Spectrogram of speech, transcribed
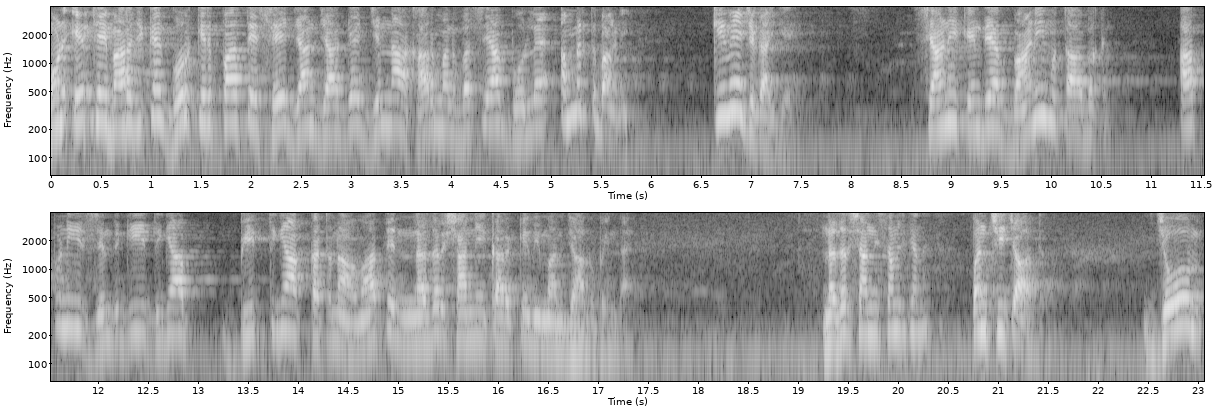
ਹੁਣ ਇੱਥੇ ਮਹਾਰਾਜ ਜੀ ਕਹਿੰਦੇ, ਗੁਰ ਕਿਰਪਾ ਤੇ ਸੇ ਜਨ ਜਾਗੇ, ਜਿਨ੍ਹਾਂ ਹਰ ਮਨ ਵਸਿਆ, ਬੋਲੇ ਅੰਮ੍ਰਿਤ ਬਾਣੀ। ਕਿਵੇਂ ਜਗਾਈਏ? ਸਿਆਣੇ ਕਹਿੰਦੇ ਆ, ਬਾਣੀ ਮੁਤਾਬਕ ਆਪਣੀ ਜ਼ਿੰਦਗੀ ਦੀਆਂ ਬੀਤੀਆਂ ਘਟਨਾਵਾਂ ਤੇ ਨਜ਼ਰਸ਼ਾਨੀ ਕਰਕੇ ਵੀ ਮਨ ਜਾਗ ਪੈਂਦਾ ਹੈ। ਨਜ਼ਰਸ਼ਾਨੀ ਸਮਝ ਗਏ ਨਾ? ਪੰਛੀ ਝਾਤ ਜੋ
